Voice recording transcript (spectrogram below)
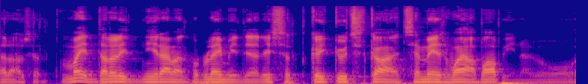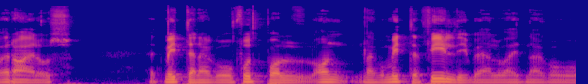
ära sealt, ma ei tea, tal olid nii rämedad probleemid ja lihtsalt kõik ütlesid ka, et see mees vajab abi nagu eraelus. et mitte nagu football on nagu mitte field'i peal, vaid nagu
